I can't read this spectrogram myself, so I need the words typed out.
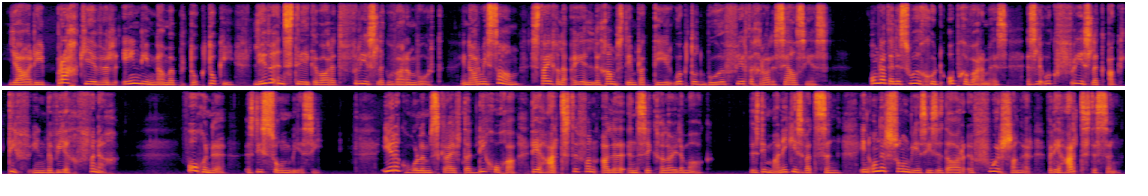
Ja, die pragtkewer en die namme toktokkie lewe in streke waar dit vreeslik warm word en daarmee saam styg hulle eie liggaamstemperatuur ook tot bo 40 grade Celsius. Omdat hulle so goed opgewarm is, is hulle ook vreeslik aktief en beweeg vinnig. Volgende is die sonbesie. Erik Holm skryf dat die gogga die hardste van alle insekgeluide maak. Dis die mannetjies wat sing en onder sonbesies is daar 'n voorsanger wat die hardste sing.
